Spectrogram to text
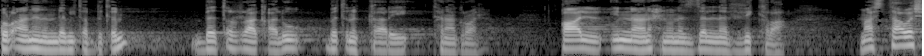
ቁርአንን እንደሚጠብቅም በጥራ ቃሉ በጥንካሬ ተናግሯል ቃል ኢና ነሕኑ ነዘልና ዚክራ ማስታወሻ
